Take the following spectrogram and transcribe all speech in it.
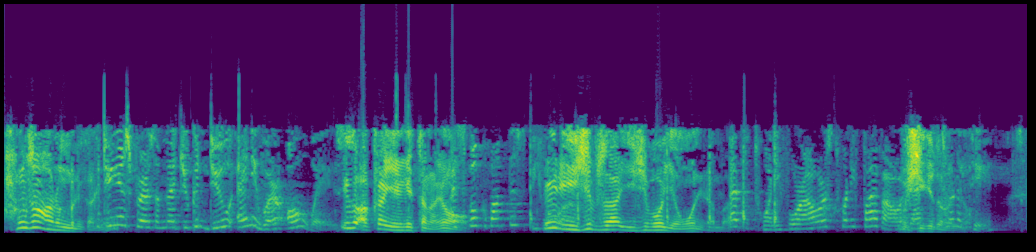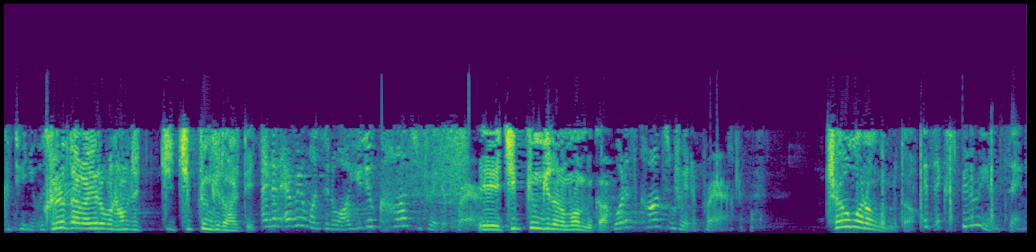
항상 하는 거니까요. Continuous prayer is something that you can do anywhere, always. 이거 아까 얘기했잖아요. spoke about this before. 여기 24, 25 영원이란 말이에요. That's 24 hours, 25 hours, that's 무시기도는요. eternity. It's continuous prayer. 그러다가 여러분 하면서 지- 집중 기도 할 때 있죠. And then every once in a while, you do concentrated prayer. 이 집중 기도는 뭡니까? What is concentrated prayer? 체험하는 겁니다. It's experiencing.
